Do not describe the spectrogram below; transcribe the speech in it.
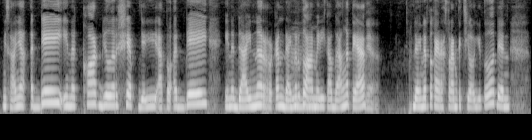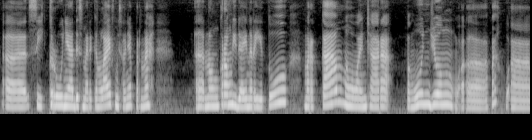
misalnya a day in a car dealership jadi atau a day in a diner kan diner tuh Amerika banget ya Iya. diner tuh kayak restoran kecil gitu dan eh, si krunya This American Life misalnya pernah eh, nongkrong di diner itu merekam mewawancara pengunjung eh, apa eh,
